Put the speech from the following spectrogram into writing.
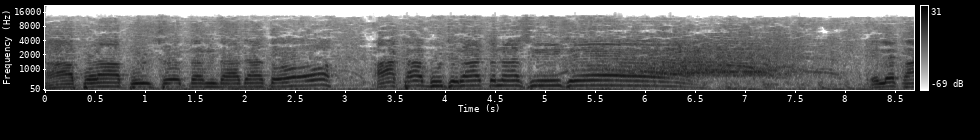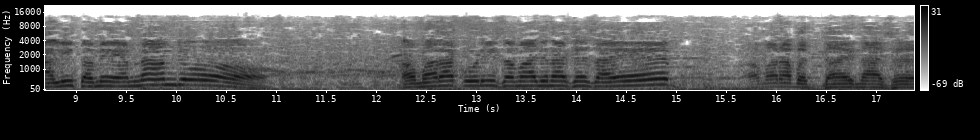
આપણા પુરુષોત્તમ દાદા તો આખા ગુજરાતના સિંહ છે. એટલે ખાલી તમે એમ ના સમજો. અમારા કોળી સમાજના છે સાહેબ. અમારા બધાય ના છે.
